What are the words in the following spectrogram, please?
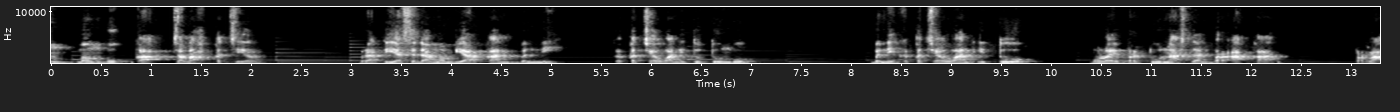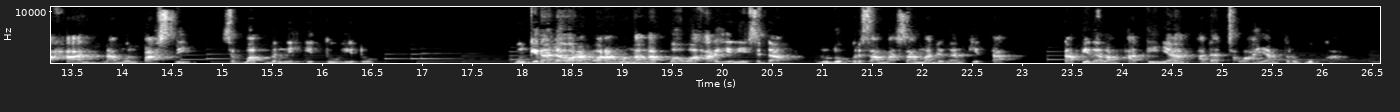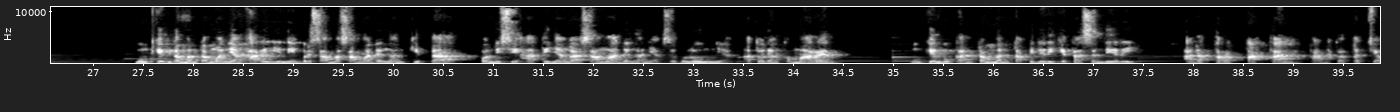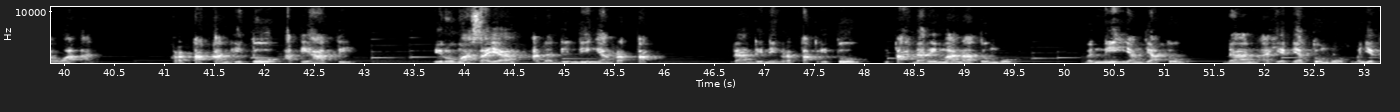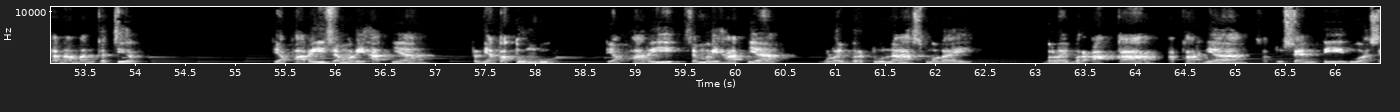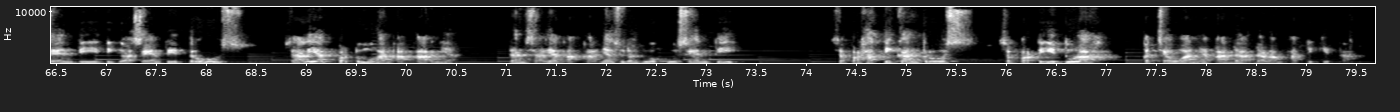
membuka celah kecil, berarti ya sedang membiarkan benih kekecewaan itu tumbuh. Benih kekecewaan itu mulai bertunas dan berakar, perlahan namun pasti, sebab benih itu hidup. Mungkin ada orang-orang menganggap bahwa hari ini sedang duduk bersama-sama dengan kita, tapi dalam hatinya ada celah yang terbuka. Mungkin teman-teman yang hari ini bersama-sama dengan kita, kondisi hatinya nggak sama dengan yang sebelumnya atau yang kemarin. Mungkin bukan teman, tapi diri kita sendiri. Ada keretakan karena kekecewaan. Keretakan itu hati-hati. Di rumah saya ada dinding yang retak dan dinding retak itu entah dari mana tumbuh benih yang jatuh dan akhirnya tumbuh menjadi tanaman kecil. Tiap hari saya melihatnya ternyata tumbuh. Tiap hari saya melihatnya mulai bertunas, mulai mulai berakar, akarnya 1 cm, 2 cm, 3 cm, terus saya lihat pertumbuhan akarnya. Dan saya lihat akarnya sudah 20 cm. Saya perhatikan terus, seperti itulah kecewaan yang ada dalam hati kita.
